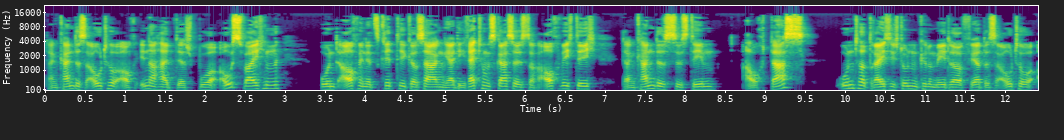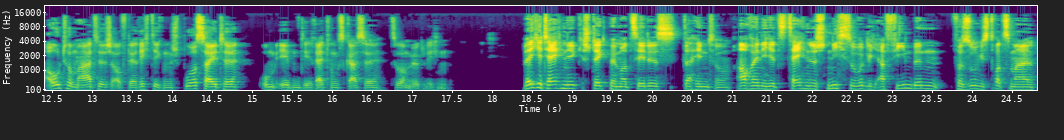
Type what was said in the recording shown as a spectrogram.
dann kann das Auto auch innerhalb der Spur ausweichen und auch wenn jetzt Kritiker sagen, ja, die Rettungsgasse ist doch auch wichtig, dann kann das System auch das unter 30 Stundenkilometer fährt das Auto automatisch auf der richtigen Spurseite, um eben die Rettungsgasse zu ermöglichen. Welche Technik steckt bei Mercedes dahinter? Auch wenn ich jetzt technisch nicht so wirklich affin bin, versuche ich es trotzdem mal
